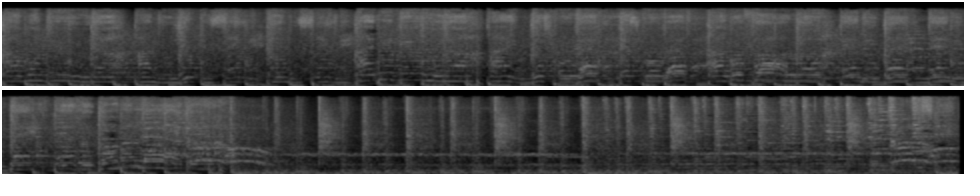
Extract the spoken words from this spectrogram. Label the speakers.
Speaker 1: I want you.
